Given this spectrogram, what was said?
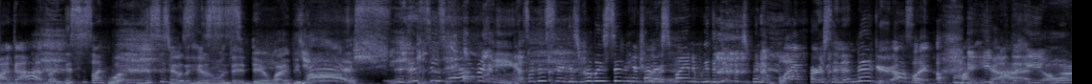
my God, like this is like what this is Have what to hit this him with is. that dear white people. Yes, this is happening. I was like, this nigga's really sitting here trying to explain to me the difference between a black person and a nigger. I was like, oh my God. and he God. put the ER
